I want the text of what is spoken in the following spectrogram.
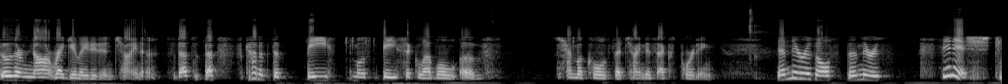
Those are not regulated in China. So that's that's kind of the base, most basic level of chemicals that China is exporting. Then there is also then there is finished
